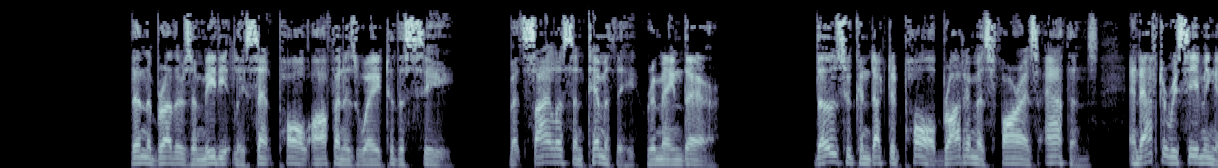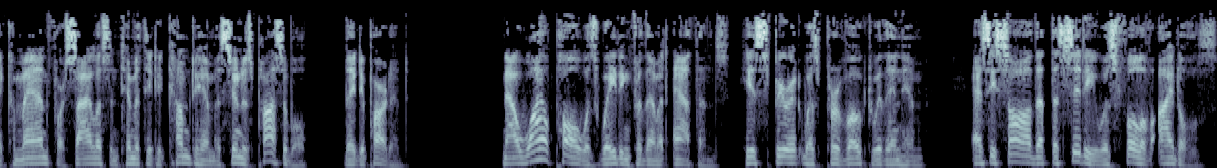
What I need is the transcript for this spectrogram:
Then the brothers immediately sent Paul off on his way to the sea, but Silas and Timothy remained there. Those who conducted Paul brought him as far as Athens, and after receiving a command for Silas and Timothy to come to him as soon as possible, they departed. Now while Paul was waiting for them at Athens, his spirit was provoked within him, as he saw that the city was full of idols.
